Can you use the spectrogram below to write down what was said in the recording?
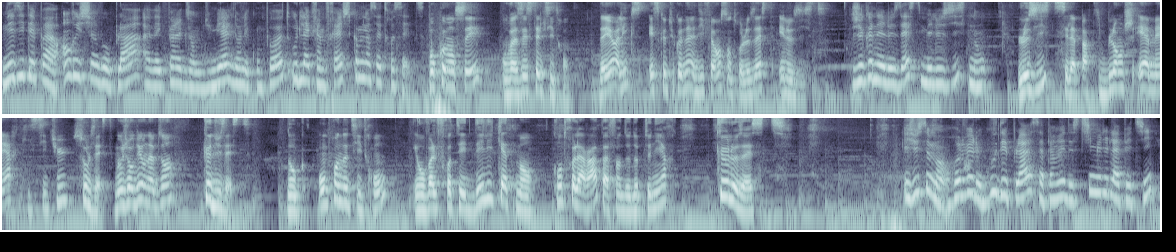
N'hésitez pas à enrichir vos plats avec par exemple du miel dans les compotes ou de la crème fraîche comme dans cette recette. Pour commencer, on va zester le citron. D'ailleurs Alix, est-ce que tu connais la différence entre le zeste et le ziste? Je connais le zeste, mais le ziste non. Le ziste, c'est la partie blanche et amère qui se situe sous le zeste. Mais aujourd'hui, on a besoin que du zeste. Donc on prend notre citron et on va le frotter délicatement contre la râpe afin de n'obtenir que le zeste. Et justement, relever le goût des plats, ça permet de stimuler l'appétit.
